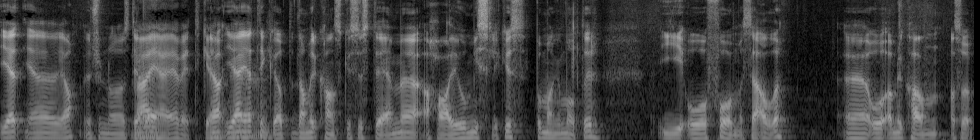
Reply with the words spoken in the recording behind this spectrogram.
jeg, jeg, ja, unnskyld, nå stiller nei jeg, jeg vet ikke. Ja, jeg, jeg tenker at Det amerikanske systemet har jo mislykkes på mange måter i å få med seg alle. Uh, og amerikan, altså,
